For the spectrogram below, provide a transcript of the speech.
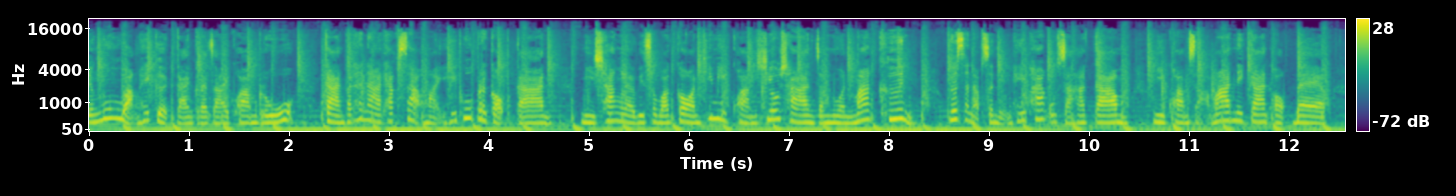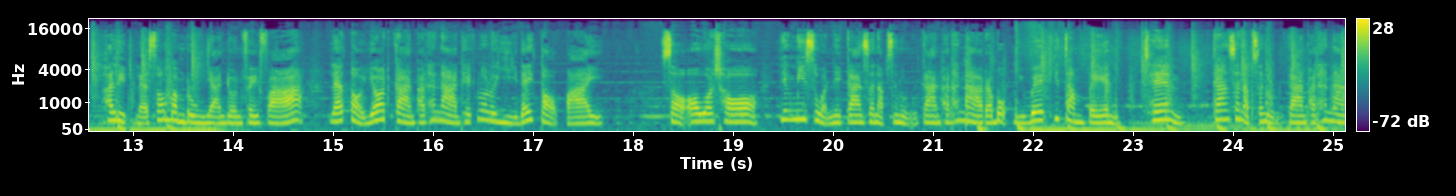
ยังมุ่งหวังให้เกิดการกระจายความรู้ การพัฒนาทักษะใหม่ให้ผู้ประกอบการ มีช่างและวิศวกรที่มีความเชี่ยวชาญจำนวนมากขึ้น เพื่อสนับสนุนให้ภาคอุตสาหกรรม มีความสามารถในการออกแบบ ผลิตและซ่อมบำรุงยานยนต์ไฟฟ้า และต่อยอดการพัฒนาเทคโนโลยีได้ต่อไปสอวช ยังมีส่วนในการสนับสนุนการพัฒนาระบบนิเวศที่จำเป็น เช่น การสนับสนุนการพัฒนา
